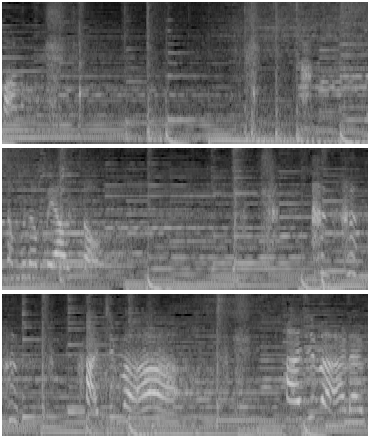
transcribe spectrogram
话了，能不能不要走？哈基玛，哈基玛大哥，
